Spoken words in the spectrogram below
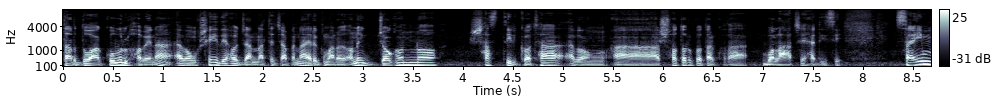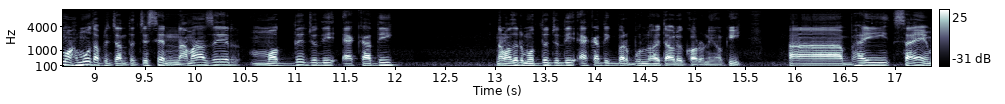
তার দোয়া কবুল হবে না এবং সেই দেহ জান্নাতে যাবে না। এরকম আরও অনেক জঘন্য শাস্তির কথা এবং সতর্কতার কথা বলা আছে হাদিসে। সাইম মাহমুদ, আপনি জানতে চেয়েছেন, নামাজের মধ্যে যদি একাধিক, নামাজের মধ্যে যদি একাধিকবার ভুল হয় তাহলে করণীয় কি? ভাই সাইম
